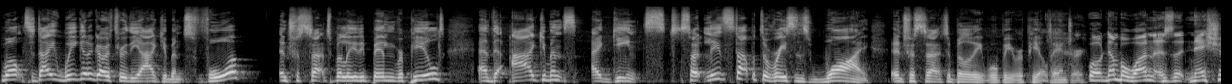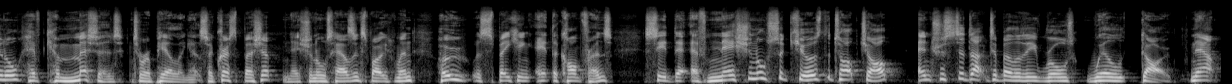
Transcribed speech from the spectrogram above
Well, today we're going to go through the arguments for interest deductibility being repealed and the arguments against. So let's start with the reasons why interest deductibility will be repealed, Andrew. Well, number one is that National have committed to repealing it. So Chris Bishop, National's housing spokesman, who was speaking at the conference, said that if National secures the top job, interest deductibility rules will go. Now,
